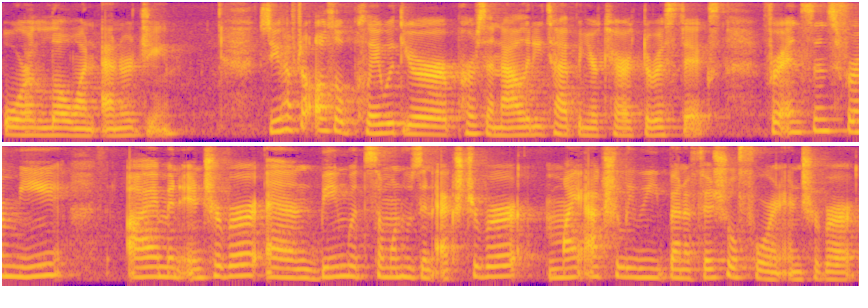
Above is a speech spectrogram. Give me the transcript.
or low on energy. So you have to also play with your personality type and your characteristics. For instance, for me, I'm an introvert, and being with someone who's an extrovert might actually be beneficial for an introvert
